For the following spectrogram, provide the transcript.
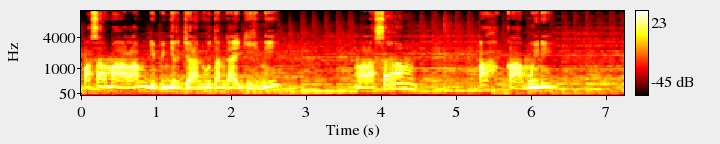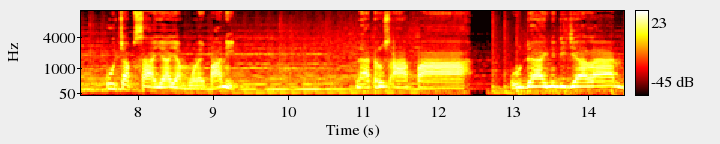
Pasar malam di pinggir jalan hutan kayak gini? Malah serem. Ah kamu ini Ucap saya yang mulai panik. Nah terus apa? Udah ini di jalan.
